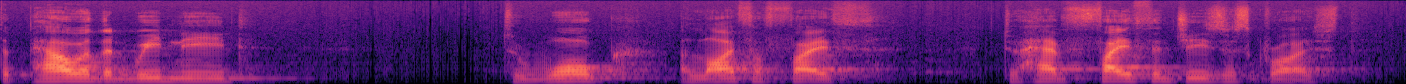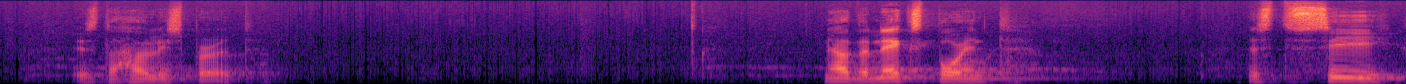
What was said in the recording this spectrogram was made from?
The power that we need to walk a life of faith, to have faith in Jesus Christ, is the Holy Spirit. Now, the next point is to see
